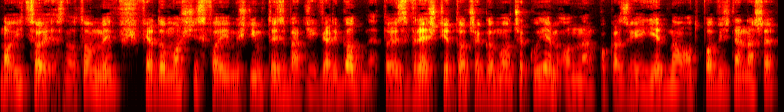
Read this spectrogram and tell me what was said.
No i co jest? No to my w świadomości swojej myślimy, to jest bardziej wiarygodne. To jest wreszcie to, czego my oczekujemy. On nam pokazuje jedną odpowiedź na nasze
